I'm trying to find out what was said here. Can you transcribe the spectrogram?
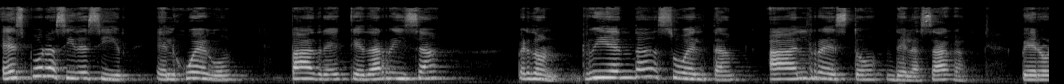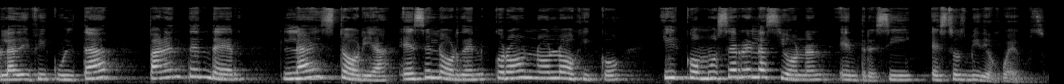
es, por así decir, el juego padre que da risa, perdón, rienda suelta al resto de la saga, pero la dificultad para entender la historia es el orden cronológico y cómo se relacionan entre sí estos videojuegos.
